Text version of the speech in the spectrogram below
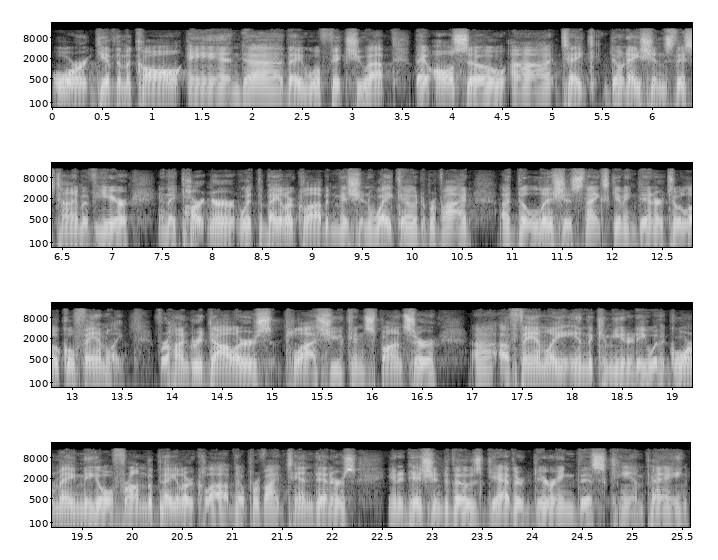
or give them a call, and uh, they will fit fix you up. They also uh, take donations this time of year, and they partner with the Baylor Club and Mission Waco to provide a delicious Thanksgiving dinner to a local family. For $100 plus, you can sponsor uh, a family in the community with a gourmet meal from the Baylor Club. They'll provide 10 dinners in addition to those gathered during this campaign.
